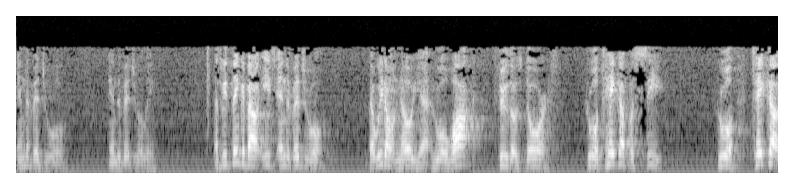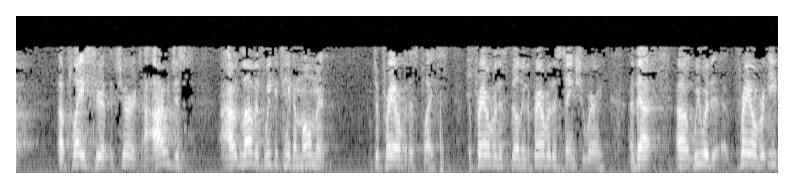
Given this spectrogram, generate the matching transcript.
individual individually. As we think about each individual that we don't know yet, who will walk through those doors, who will take up a seat, who will take up a place here at the church, I would just, I would love if we could take a moment to pray over this place, to pray over this building, to pray over this sanctuary, that uh, we would pray over each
